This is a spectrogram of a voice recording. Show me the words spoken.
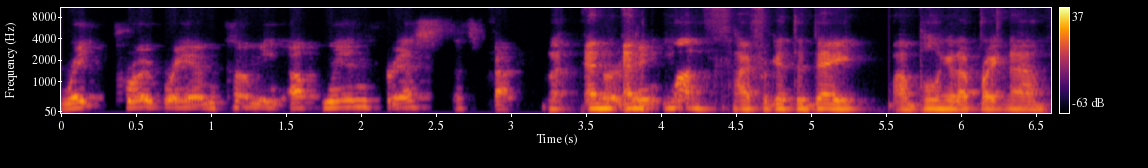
great program coming up when, Chris? That's about and, and month. I forget the date. I'm pulling it up right now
